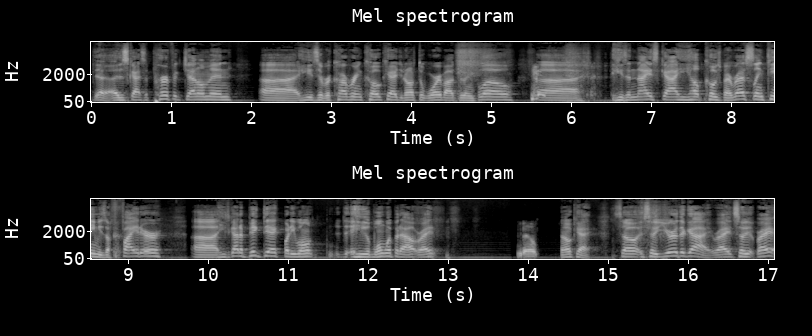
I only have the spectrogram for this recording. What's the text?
uh, this guy's a perfect gentleman. Uh, he's a recovering cokehead. You don't have to worry about doing blow. Uh, he's a nice guy. He helped coach my wrestling team. He's a fighter. Uh, he's got a big dick, but he won't he won't whip it out, right? No. Okay. So so you're the guy, right? So right?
